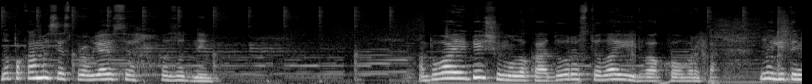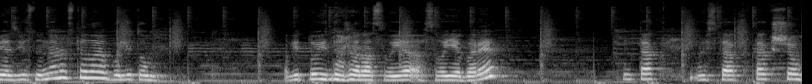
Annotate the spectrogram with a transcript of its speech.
Ну, поки я справляюся з одним. А буває більше молока, то розстилаю і два коврика. Ну, літом я, звісно, не розстилаю, бо літом відповідно жара своє, своє бере. Так, ось так. Так що,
